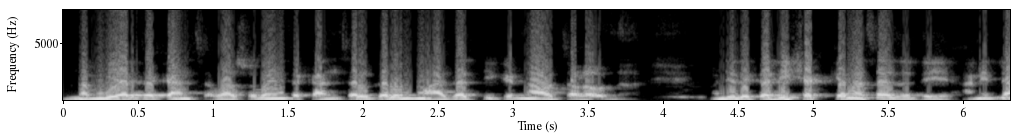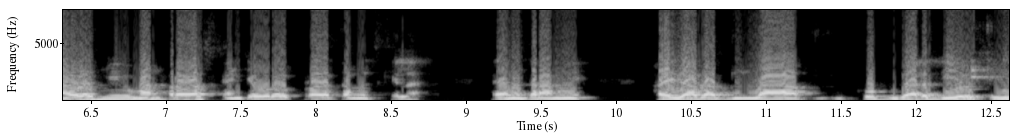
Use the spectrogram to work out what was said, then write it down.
नंबियारचं कॅन्सल वासुबाईंचं कॅन्सल करून माझं तिकीट नाव चढवलं. म्हणजे ते कधी शक्य नसायचं ते. आणि त्यावेळेस मी विमान प्रवास त्यांच्याबरोबर प्रथमच केला. त्यानंतर आम्ही फैजाबादला खूप गर्दी होती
